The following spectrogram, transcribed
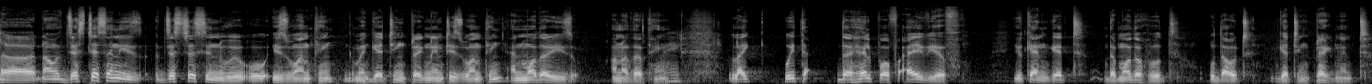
uh, now, gestation is gestation is one thing. I mean, getting pregnant is one thing, and mother is another thing. Right. Like with the help of IVF, you can get the motherhood without getting pregnant.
